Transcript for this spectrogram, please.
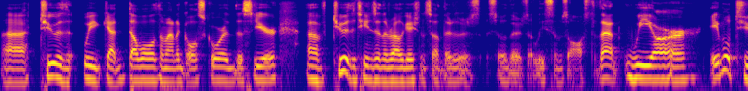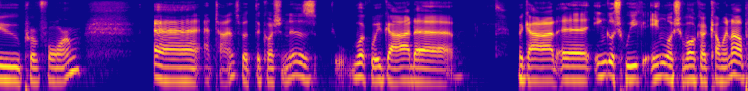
uh, two. The, we got double the amount of goals scored this year of two of the teams in the relegation. So there's so there's at least some solace to that. We are able to perform uh, at times, but the question is, look, we've got. Uh, we got uh, English week, English Volca coming up.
